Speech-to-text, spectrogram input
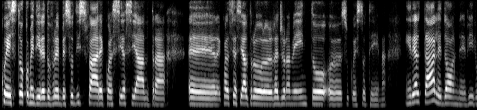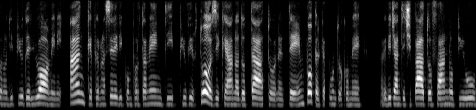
questo, come dire, dovrebbe soddisfare qualsiasi altra eh, qualsiasi altro ragionamento eh, su questo tema. In realtà le donne vivono di più degli uomini anche per una serie di comportamenti più virtuosi che hanno adottato nel tempo, perché appunto, come avevi già anticipato, fanno più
